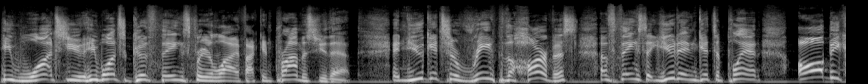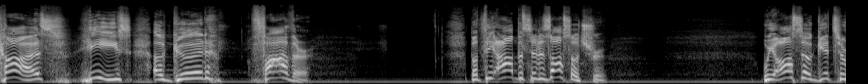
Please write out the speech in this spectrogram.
He wants you, He wants good things for your life. I can promise you that. And you get to reap the harvest of things that you didn't get to plant, all because He's a good Father. But the opposite is also true. We also get to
